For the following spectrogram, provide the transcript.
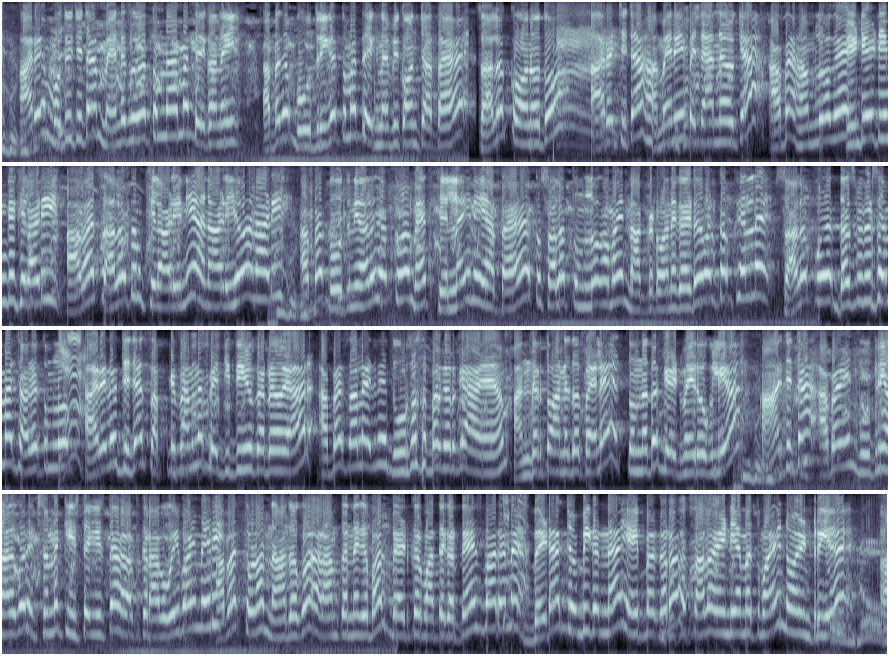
मोदी चीता मैंने सोचा तुम ना हमें देखा नहीं। अब तो भूतरी का तुम्हें देखना भी कौन चाहता है? सालो कौन हो तो अरे चीचा हमें नहीं पहचाने हो क्या? अब हम लोग हैं इंडिया टीम के खिलाड़ी। अबे सालो, तुम खिलाड़ी नहीं, अनाड़ी हो, अनाड़ी। अबे भूतनी वाले, जब तुम्हें मैच खेलना ही नहीं आता है तो सालो तुम लोग हमें नाक कटवाने गए थे वर्ल्ड कप खेलने। सालो पूरे दस मिनट से मैच हारे तुम लोग। अरे तो जीजा सबके सामने बेइज्जती क्यों कर रहे हो यार। अबे साला इतनी दूर से सफ़र करके आए हैं हम। अंदर तो आने तो पहले तुमने तो गेट में ही रोक लिया। हाँ जीता अबे इन भूतनी वाले को रिक्शा में खींचते खींचते हालत खराब हो गई भाई मेरी। अबे थोड़ा नहा धो आराम करने के बाद बैठ कर बातें करते हैं इस बारे में। बेटा जो भी करना है यहीं पर करो। साला इंडिया में तुम्हारी नो एंट्री है।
